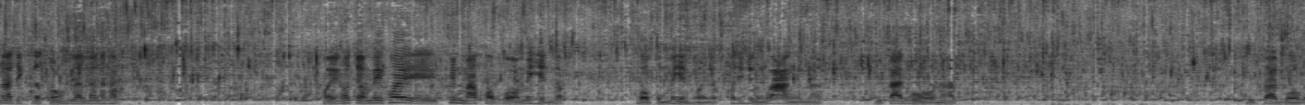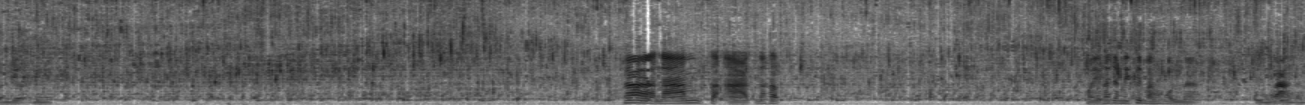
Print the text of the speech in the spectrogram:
น่าจะเกือบสองเดือนแล้วนะครับหอยเขาจะไม่ค่อยขึ้นมาขอบบ่อไม่เห็นครับบ่อผมไม่เห็นหอยนะเขาจะอยู่ข้างล่างกันนะอยู่ใต้บ่อนะครับอยู่ใต้บ่อกันเยอะนี่ ถ้าน้ำสะอาดนะครับหอยเขาจะไม่ขึ้นมาข้างบนนะอยู่ข้างล่างกัน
